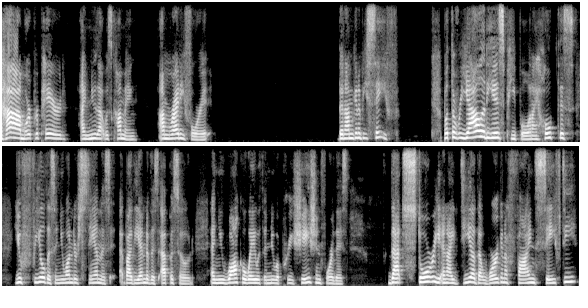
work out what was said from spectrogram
ha, I'm more prepared. I knew that was coming. I'm ready for it. Then I'm going to be safe. But the reality is, people, and I hope this you feel this and you understand this by the end of this episode and you walk away with a new appreciation for this that story and idea that we're going to find safety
